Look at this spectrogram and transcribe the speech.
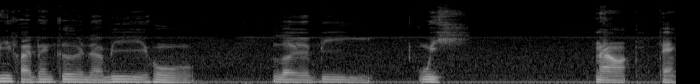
พี่ขายแพงเกินอะพี่โหเลยอะพี่ อุ้ยแมวอะแพง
